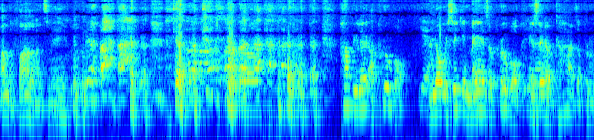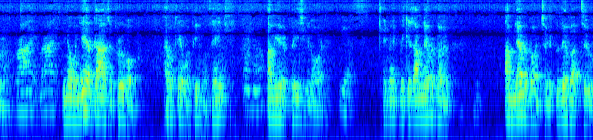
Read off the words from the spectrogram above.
I'm the fonz, man. Popular approval. Yeah. You know, we're seeking man's approval Yeah. instead of God's approval. Right, right. You know, when you have God's approval, I don't care what people think. Uh-huh. I'm here to please you, Lord. Yes. Amen. Because I'm never going to, I'm never going to live up to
